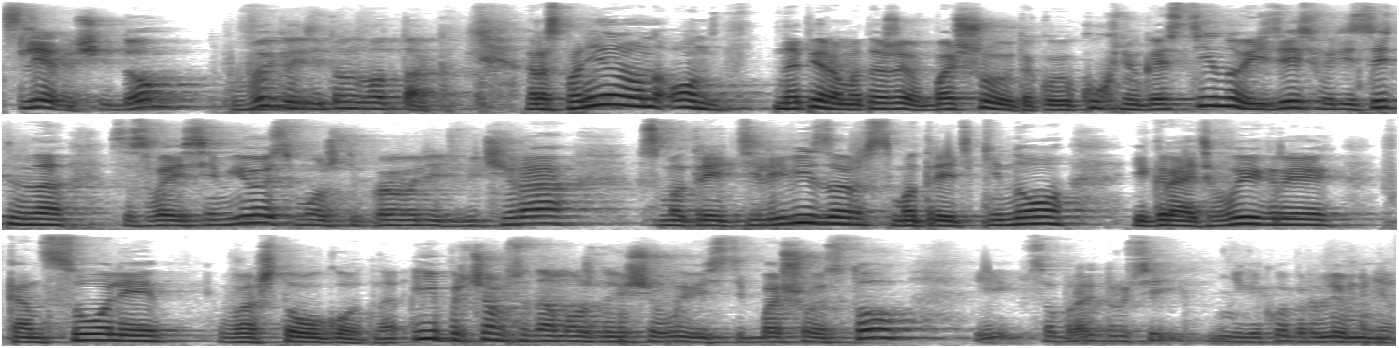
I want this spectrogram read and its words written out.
Следующий дом. Выглядит он вот так. Распланирован он на первом этаже в большую такую кухню-гостиную. И здесь вы действительно со своей семьей сможете проводить вечера, смотреть телевизор, смотреть кино, играть в игры, в консоли, во что угодно. И причем сюда можно еще вывести большой стол и собрать друзей. Никакой проблемы нет.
